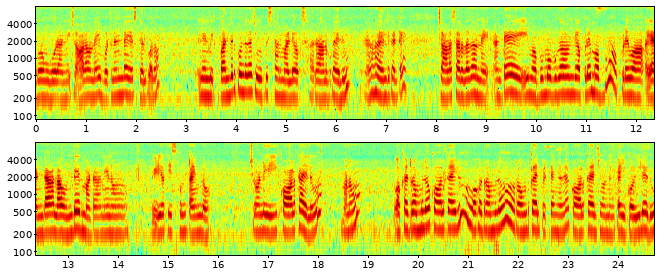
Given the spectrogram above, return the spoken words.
గోంగూర అన్నీ చాలా ఉన్నాయి. బుట్ట నిండా వేసుకెళ్ళిపోదాం. నేను మీకు పందిరికుండగా చూపిస్తాను మళ్ళీ ఒకసారి ఆనపకాయలు. ఎందుకంటే చాలా సరదాగా ఉన్నాయి. అంటే ఈ మబ్బు మబ్బుగా ఉండి అప్పుడే మబ్బు అప్పుడే వా- ఎండ అలా ఉండేదన్నమాట. నేను వీడియో తీసుకున్న టైంలో. చూడండి ఈ కోలకాయలు మనం ఒక డ్రమ్ములో కోలకాయలు ఒక డ్రమ్ములో రౌండ్ కాయలు పెట్టాం కదా కోలకాయలు చూడండి ఇంకా ఈ కొయ్యలేదు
